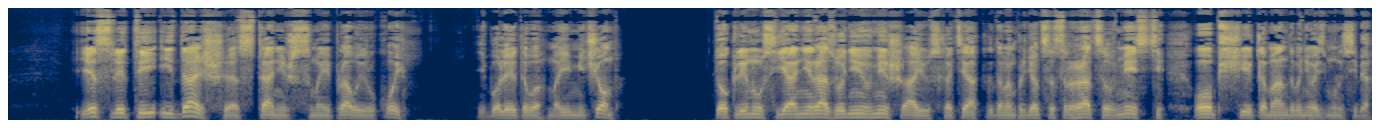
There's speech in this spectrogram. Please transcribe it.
— Если ты и дальше останешься моей правой рукой, и более того, моим мечом, то, клянусь, я ни разу не вмешаюсь, хотя, когда нам придется сражаться вместе, общее командование возьму на себя.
